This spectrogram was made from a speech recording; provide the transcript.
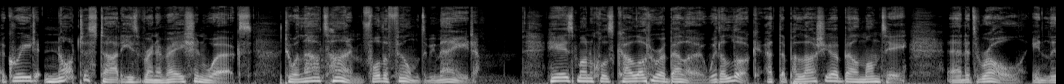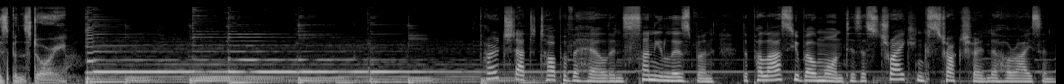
agreed not to start his renovation works to allow time for the film to be made. Here's Monocle's Carlota Rebelo with a look at the Palacio Belmonte and its role in Lisbon Story. Perched at the top of a hill in sunny Lisbon, the Palacio Belmonte is a striking structure in the horizon.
